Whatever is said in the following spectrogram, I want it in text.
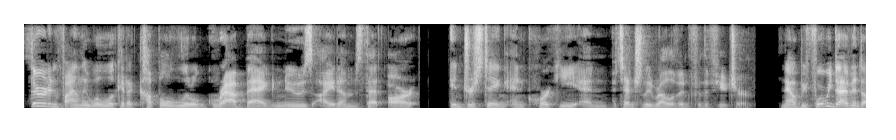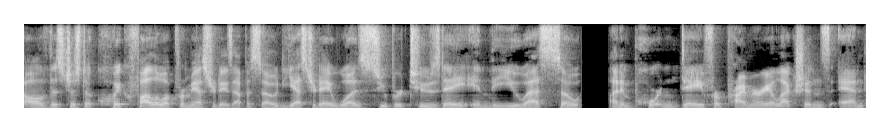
Third and finally, we'll look at a couple little grab bag news items that are interesting and quirky and potentially relevant for the future. Now, before we dive into all of this, just a quick follow up from yesterday's episode. Yesterday was Super Tuesday in the US, so an important day for primary elections. And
